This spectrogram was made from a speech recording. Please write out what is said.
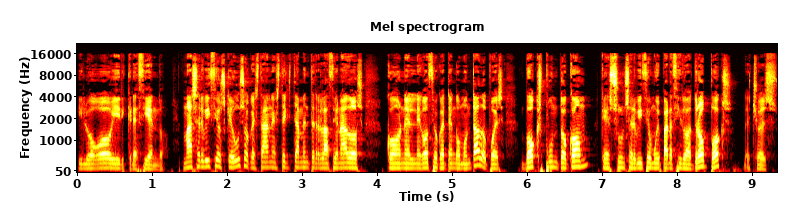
y luego ir creciendo. Más servicios que uso que están estrictamente relacionados con el negocio que tengo montado, pues Box.com, que es un servicio muy parecido a Dropbox, de hecho es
